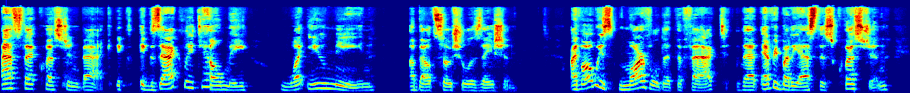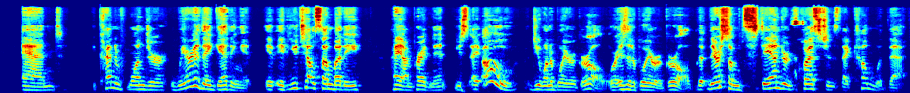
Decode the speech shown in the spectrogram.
ask that question back. Ex- exactly tell me what you mean about socialization. I've always marveled at the fact that everybody asks this question and you kind of wonder where are they getting it? If, if you tell somebody, hey, I'm pregnant, you say, oh, do you want a boy or a girl? Or is it a boy or a girl? There's some standard questions that come with that.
